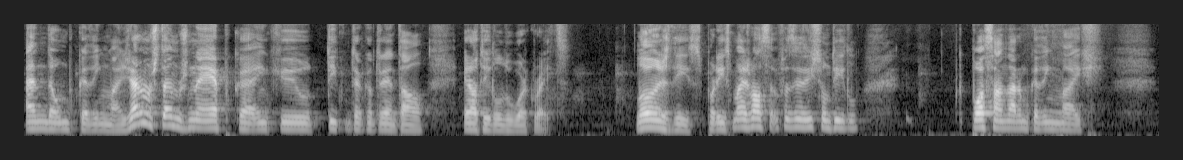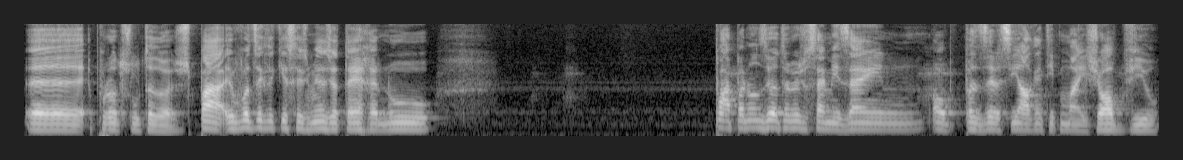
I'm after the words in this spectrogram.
anda um bocadinho mais. Já não estamos na época em que o título intercontinental era o título do work rate. Longe disso. Por isso, mais vale fazer isto um título que possa andar um bocadinho mais uh, por outros lutadores. Pá, eu vou dizer que daqui a seis meses a Terra no. Pá, para não dizer outra vez o Sami Zayn, ou para dizer assim alguém tipo mais óbvio.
